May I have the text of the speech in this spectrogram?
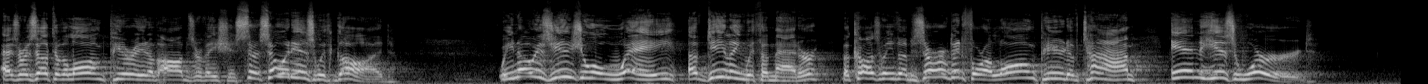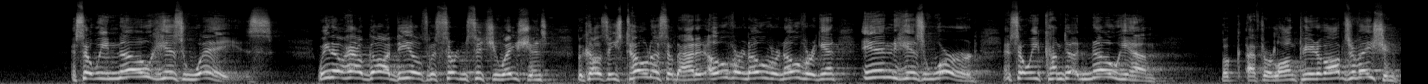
as a result of a long period of observation. So, so it is with God. We know his usual way of dealing with a matter because we've observed it for a long period of time in his word. And so we know his ways. We know how God deals with certain situations because He's told us about it over and over and over again in His Word. And so we come to know Him but after a long period of observation.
